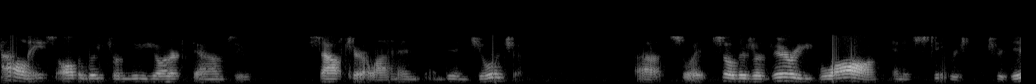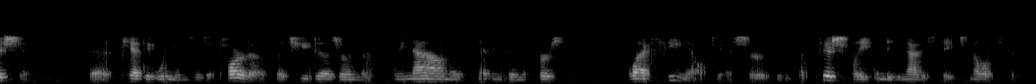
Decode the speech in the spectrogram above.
colonies, all the way from New York down to South Carolina and, and then Georgia. Uh, so, it, so there's a very long and distinguished tradition that Cathy Williams is a part of, but she does earn the renown of having been the first black female to have served officially in the United States military.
